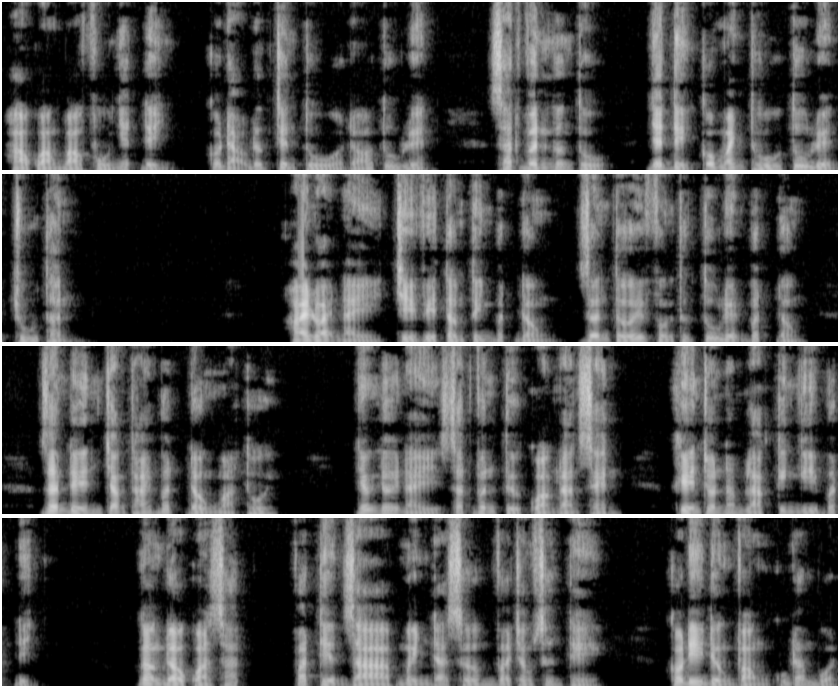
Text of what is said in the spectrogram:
Hào quang bao phủ nhất định, Có đạo đức chân tu ở đó tu luyện. Sát vân ngưng tụ, Nhất định có mãnh thú tu luyện chú thần. Hai loại này chỉ vì tâm tính bất đồng, Dẫn tới phương thức tu luyện bất đồng. Dẫn đến trạng thái bất đồng mà thôi. Những nơi này sát vân tử quang đan sen, Khiến cho Nam Lạc kinh nghi bất định. Ngẩng đầu quan sát, Phát hiện ra mình đã sớm vào trong sơn thể, Có đi đường vòng cũng đã muộn.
